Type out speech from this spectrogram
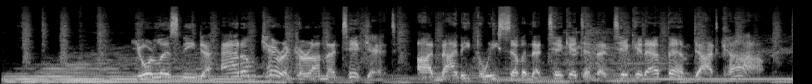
You're listening to Adam Carriker on the ticket on 937 The Ticket and theticketfm.com.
